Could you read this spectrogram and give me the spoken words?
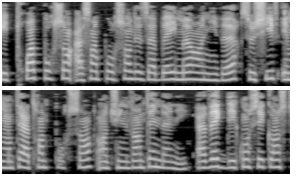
et 3% à 5% des abeilles meurent en hiver. Ce chiffre est monté à 30% en une vingtaine d'années, avec des conséquences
